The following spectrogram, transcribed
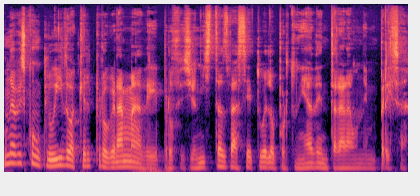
Una vez concluido aquel programa de profesionistas base, tuve la oportunidad de entrar a una empresa,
